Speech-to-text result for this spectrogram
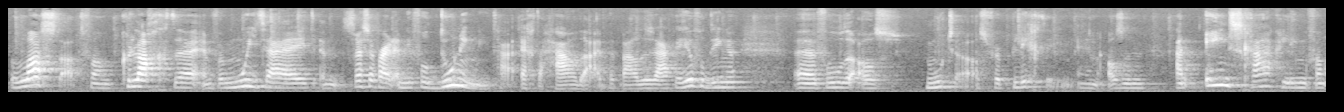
last had van klachten en vermoeidheid en stresservaring en die voldoening niet echt haalde uit bepaalde zaken. Heel veel dingen uh, voelde als moeten, als verplichting en als een aaneenschakeling van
